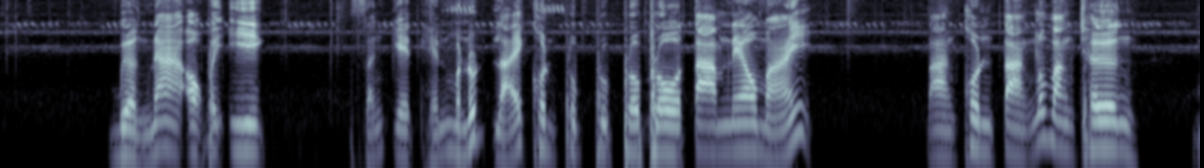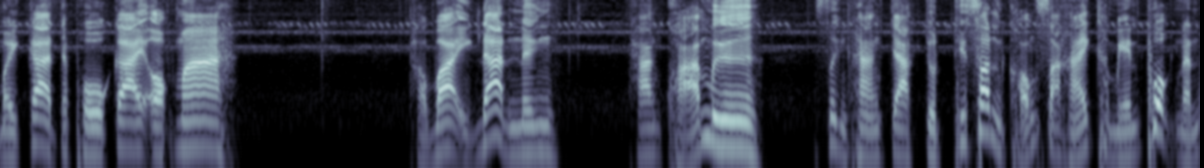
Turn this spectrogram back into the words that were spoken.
ๆเบื้องหน้าออกไปอีก สังเกตเห็นมนุษย์หลายคนพลุบพลุบโผล่โผล่ตามแนวหมาย ต่างคนต่างระวังเชิง ไม่กล้าจะโผล่กายออกมาถ้าว่าอีกด้านหนึ่ง ทางขวามือซึ่งห่างจากจุดที่ซ่อนของสหายเขมรพวกนั้น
